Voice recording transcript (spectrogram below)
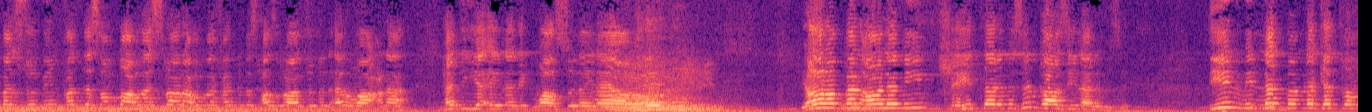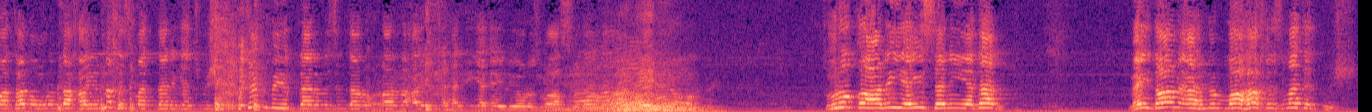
mensubin, kaddesallahu esrarahum Efendimiz Hazretinin ervahına hediye eyledik, vasıl eyle ya Rabbi. Ya Rabbel Alemin şehitlerimizin, gazilerimizin din, millet, memleket ve vatan uğrunda hayırlı hizmetleri geçmiş bütün büyüklerimizin de ruhlarına ayrıca hediye eyliyoruz vasılıyla. Turuk Aliye-i Seniye'den meydan ehlullah'a hizmet etmiş.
